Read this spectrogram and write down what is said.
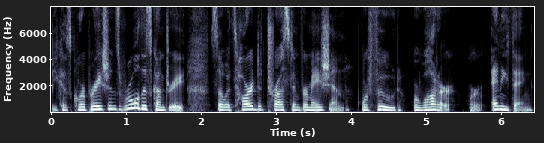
because corporations rule this country. So it's hard to trust information or food or water or anything.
